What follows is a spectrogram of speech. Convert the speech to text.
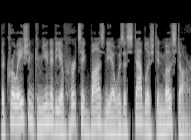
the Croatian community of Herceg Bosnia was established in Mostar.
